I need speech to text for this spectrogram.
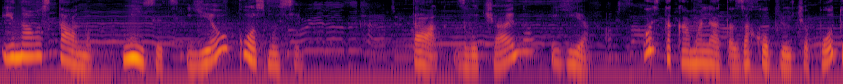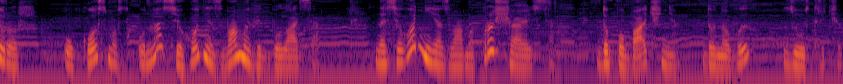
І наостанок місяць є у космосі? Так, звичайно, є. Ось така малята захоплююча подорож у космос у нас сьогодні з вами відбулася. На сьогодні я з вами прощаюся. До побачення, до нових зустрічей!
